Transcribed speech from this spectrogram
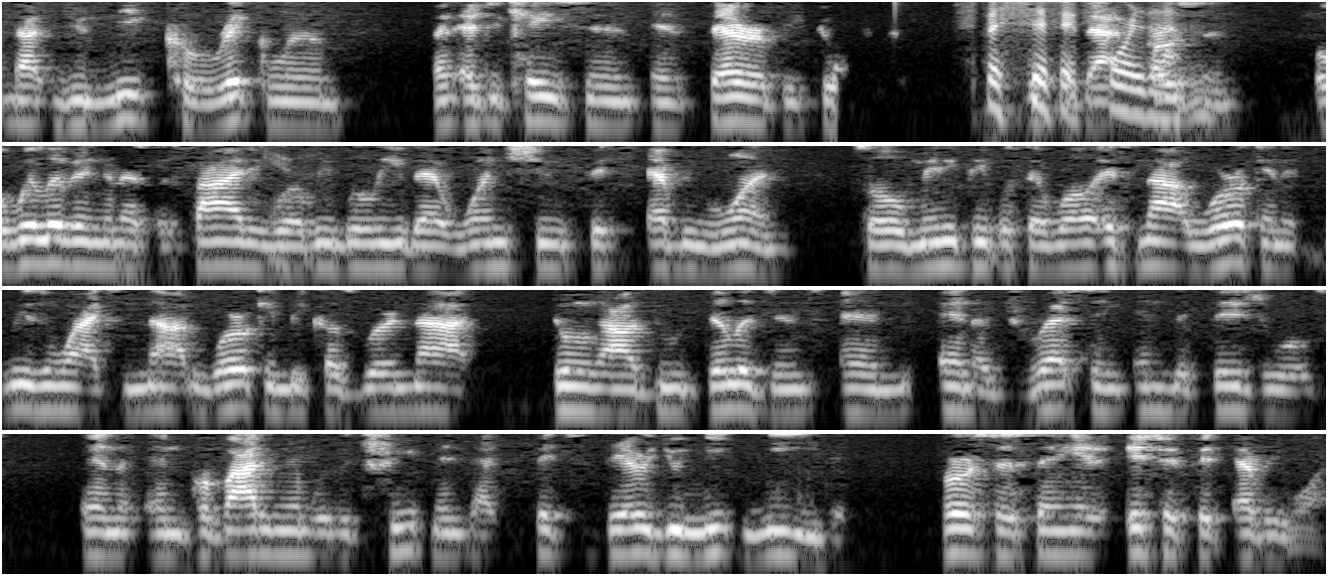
that unique curriculum and education and therapy to specific for that for person. them. But we're living in a society yeah. where we believe that one shoe fits everyone. So many people say, well, it's not working. The reason why it's not working because we're not doing our due diligence and, and addressing individuals and, and providing them with a treatment that fits their unique need versus saying it, it should fit everyone.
